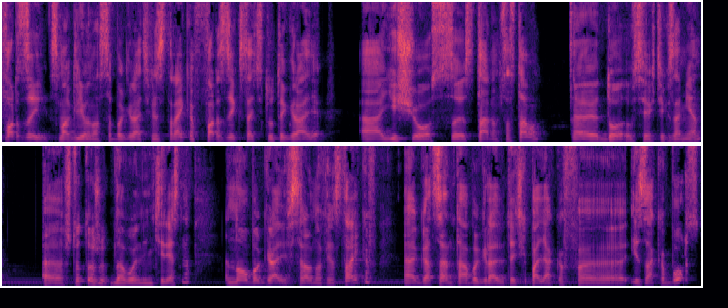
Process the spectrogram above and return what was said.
Форзы смогли у нас обыграть Винстрайков. Форзы, кстати, тут играли э, еще с старым составом. Э, до всех этих замен, э, что тоже довольно интересно. Но обыграли все равно Винстрайков. Э, Гацента обыграли вот этих поляков Изака Борс,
